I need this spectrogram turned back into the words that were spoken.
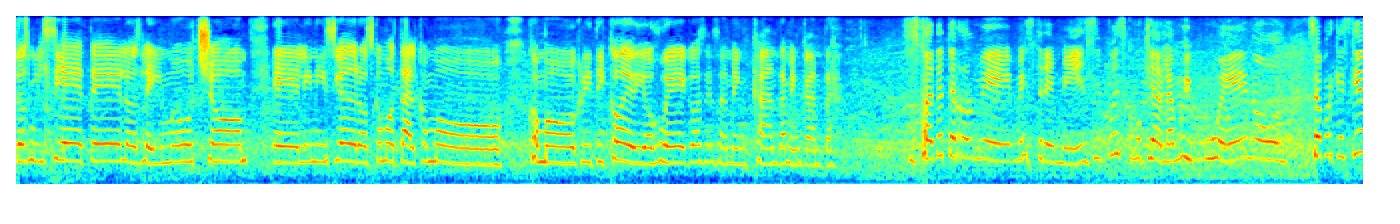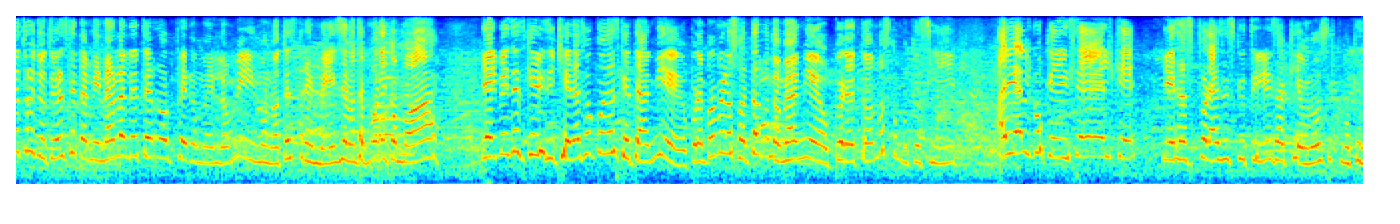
2007, los leí mucho, eh, el inicio de Dross como tal, como, como crítico de videojuegos, eso me encanta, me encanta sus cosas de terror me, me estremecen, pues como que habla muy bueno. O sea, porque es que hay otros youtubers que también hablan de terror, pero no es lo mismo, no te estremece, no te pone como, ah. Y hay veces que ni siquiera son cosas que te dan miedo. Por ejemplo, los fantasmas no me dan miedo, pero de todos modos como que sí, hay algo que dice él que, y esas frases que utiliza que uno como que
